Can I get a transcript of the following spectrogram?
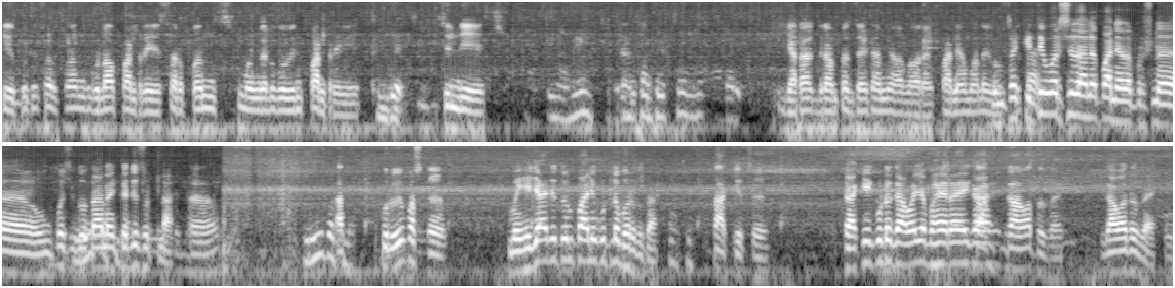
डेप्युटी सरपंच गुलाब पांढरे सरपंच मंगल गोविंद पांढरे शिंदे. जरा ग्रामपंचायत आम्ही आभार आहे. पाणी आम्हाला तुमचं किती वर्ष झालं पाण्याचा प्रश्न उपस्थित होता आणि कधी सुटला? पूर्वीपासून. मग ह्याच्या आधी तुम्ही पाणी कुठलं भरत होता? टाकीचं. टाकी कुठं गावाच्या बाहेर आहे का? गावातच आहे. गावातच आहे.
